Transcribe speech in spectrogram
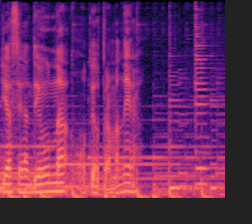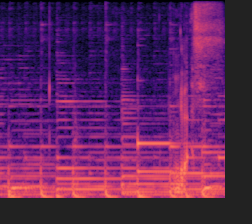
ya sea de una o de otra manera. Gracias.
